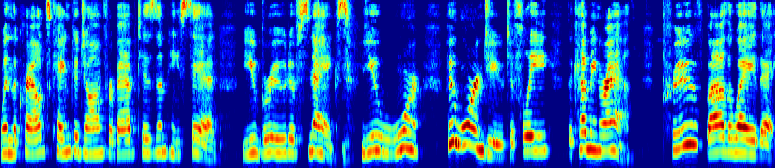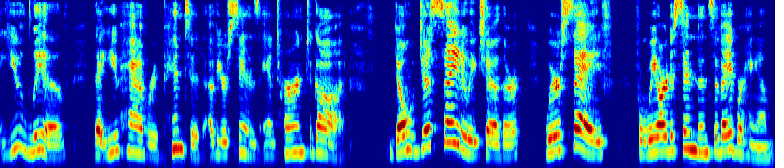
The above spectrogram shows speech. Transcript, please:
When the crowds came to John for baptism, he said, you brood of snakes, you war who warned you to flee the coming wrath? Prove by the way that you live that you have repented of your sins and turned to God. Don't just say to each other, We're safe, for we are descendants of Abraham.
